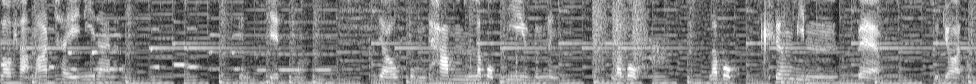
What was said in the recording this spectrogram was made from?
เราสามารถใช้นี่ได้นะครับ เป็นเจ็ดเนาะ เดี๋ยวผมทำระบบนี้แป๊บหนึ่งระบบระบบเครื่องบินแบบสุดยอดนะ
